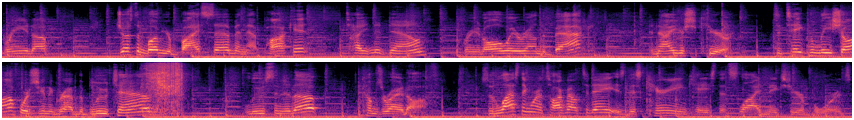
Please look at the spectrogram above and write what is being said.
bring it up just above your bicep in that pocket, tighten it down, bring it all the way around the back, and now you're secure. To take the leash off, we're just gonna grab the blue tab, loosen it up, comes right off. So the last thing we're gonna talk about today is this carrying case that Slide makes for your boards.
